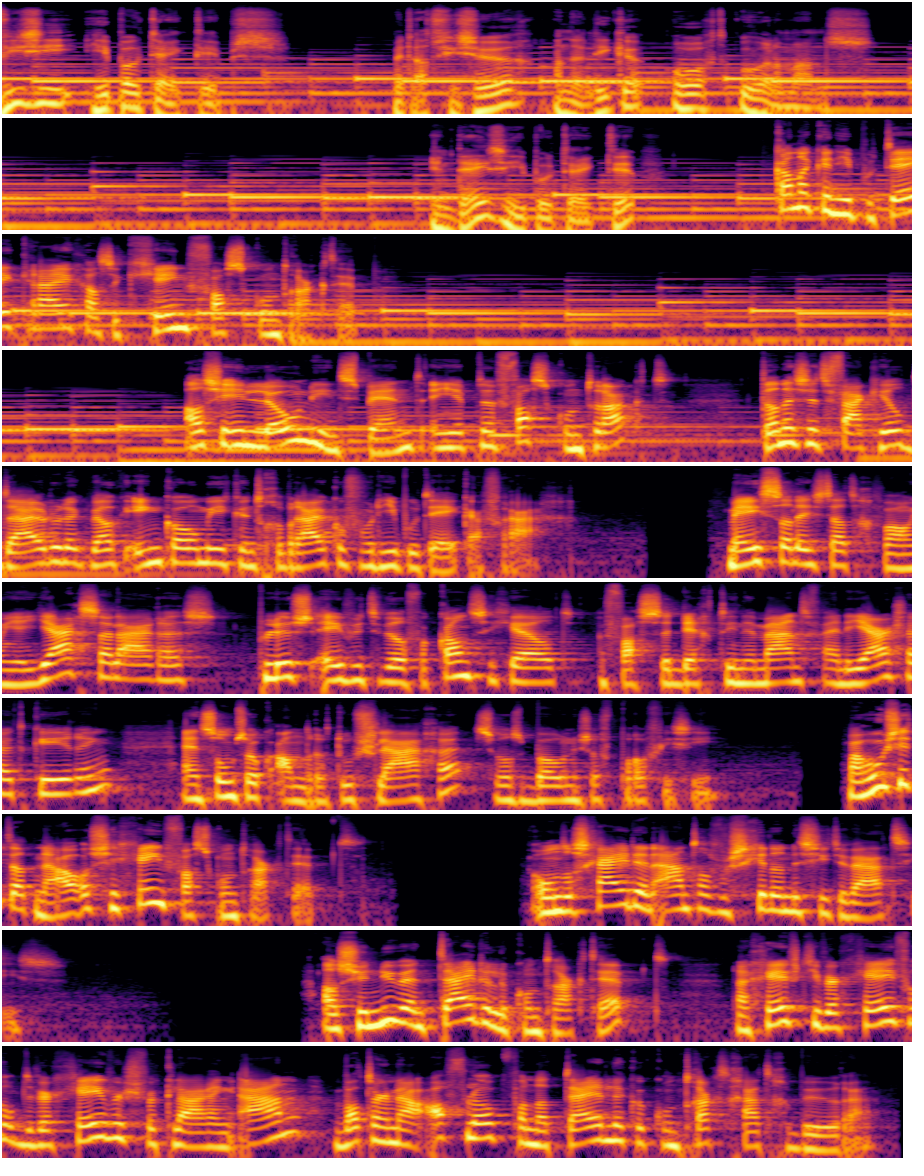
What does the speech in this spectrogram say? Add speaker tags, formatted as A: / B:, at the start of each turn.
A: Visie Hypotheektips met adviseur Annelieke Oort-Oerlemans. In deze hypotheektip
B: Kan ik een hypotheek krijgen als ik geen vast contract heb? Als je in loondienst bent en je hebt een vast contract, dan is het vaak heel duidelijk welk inkomen je kunt gebruiken voor de hypotheekaanvraag. Meestal is dat gewoon je jaarsalaris, plus eventueel vakantiegeld, een vaste dertiende maand van de jaarsuitkering en soms ook andere toeslagen, zoals bonus of provisie. Maar hoe zit dat nou als je geen vast contract hebt? We onderscheiden een aantal verschillende situaties. Als je nu een tijdelijk contract hebt, dan geeft je werkgever op de werkgeversverklaring aan wat er na afloop van dat tijdelijke contract gaat gebeuren.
